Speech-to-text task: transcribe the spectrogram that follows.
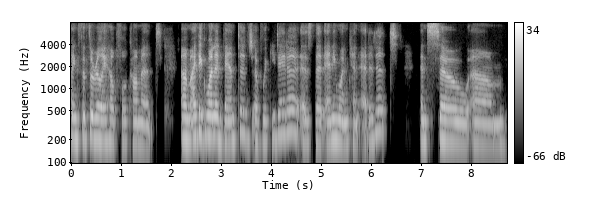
Thanks. That's a really helpful comment. Um, I think one advantage of Wikidata is that anyone can edit it. And so um,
